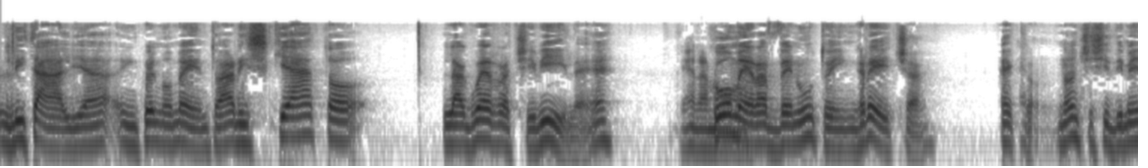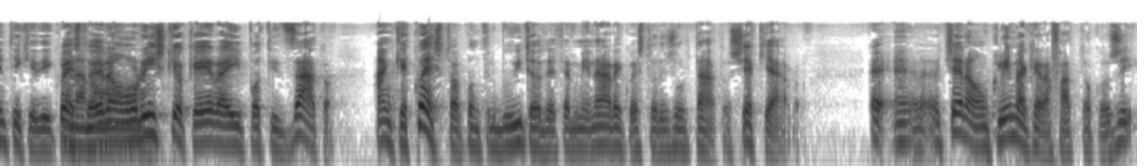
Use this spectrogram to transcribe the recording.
l'Italia in quel momento ha rischiato la guerra civile, eh, Erano... come era avvenuto in Grecia. Ecco, non ci si dimentichi di questo, era un rischio che era ipotizzato. Anche questo ha contribuito a determinare questo risultato, sia chiaro. Eh, eh, c'era un clima che era fatto così.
